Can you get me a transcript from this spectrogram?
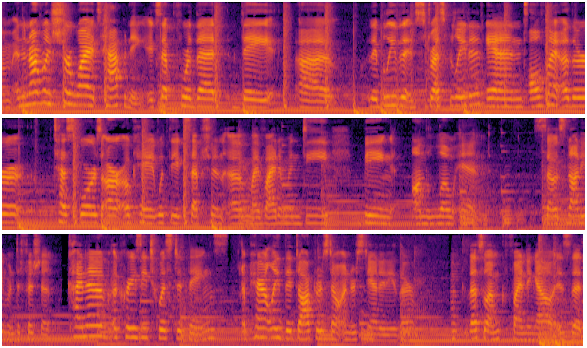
Um, and they're not really sure why it's happening, except for that they uh, they believe that it's stress related. And all of my other test scores are okay, with the exception of my vitamin D being on the low end. So it's not even deficient. Kind of a crazy twist to things. Apparently, the doctors don't understand it either. That's what I'm finding out is that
